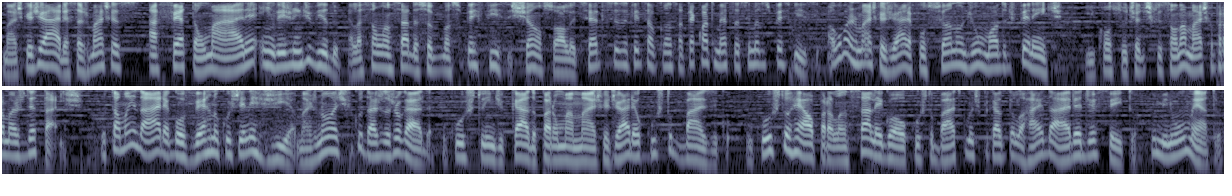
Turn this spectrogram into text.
Mágicas de área. Essas mágicas afetam uma área em vez do indivíduo. Elas são lançadas sobre uma superfície, chão, solo, etc. e seus efeitos alcançam até 4 metros acima da superfície. Algumas mágicas de área funcionam de um modo diferente, e consulte a descrição da mágica para mais detalhes. O tamanho da área governa o custo de energia, mas não a dificuldade da jogada. O custo indicado para uma mágica de área é o custo básico. O custo real para lançá-la é igual ao custo básico multiplicado pelo raio da área de efeito, no mínimo 1 metro,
